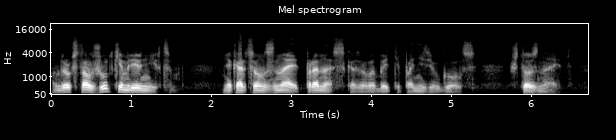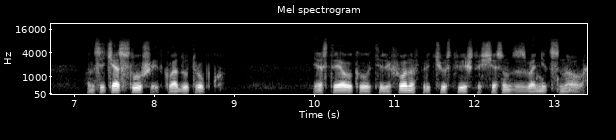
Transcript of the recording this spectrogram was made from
Он вдруг стал жутким ревнивцем. «Мне кажется, он знает про нас», — сказала Бетти, понизив голос. «Что знает?» «Он сейчас слушает, кладу трубку». Я стоял около телефона в предчувствии, что сейчас он зазвонит снова.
